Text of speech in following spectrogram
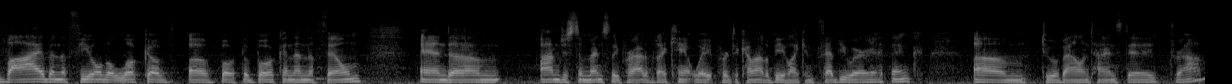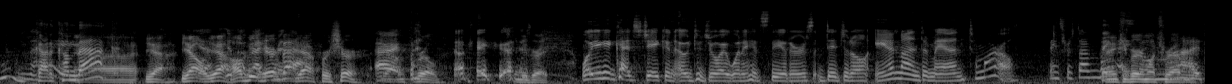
vibe and the feel, the look of, of both the book and then the film. And um, I'm just immensely proud of it. I can't wait for it to come out. It'll be like in February, I think. Um, do a Valentine's Day drop. Got to come back. Uh, yeah, yeah, oh, Yeah, yeah, I'll be here. for. Yeah, for sure. All yeah, right. I'm thrilled. Okay, good. It's gonna be great. Well, you can catch Jake and Ode to Joy when it hits theaters, digital and on demand tomorrow. Thanks for stopping by. Thank you very much for having me. much.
